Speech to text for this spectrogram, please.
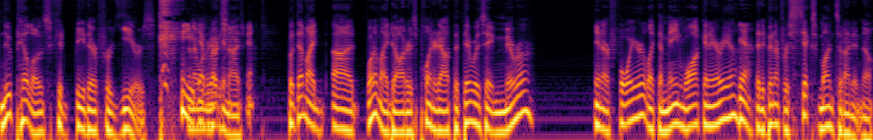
new pillows could be there for years, and I never would notice it. recognize. Yeah. But then my uh, one of my daughters pointed out that there was a mirror in our foyer, like the main walk-in area, Yeah. that had been up for six months, and I didn't know.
